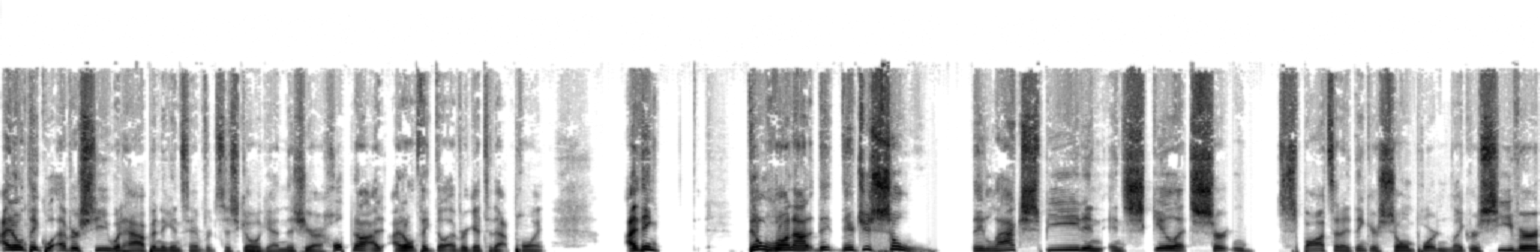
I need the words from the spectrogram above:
I don't think we'll ever see what happened against San Francisco again this year. I hope not. I, I don't think they'll ever get to that point. I think they'll run out. They they're just so they lack speed and and skill at certain spots that I think are so important, like receiver.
